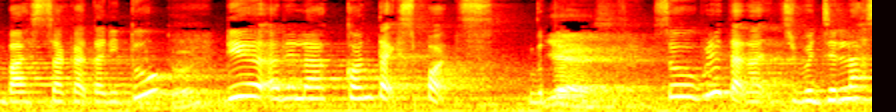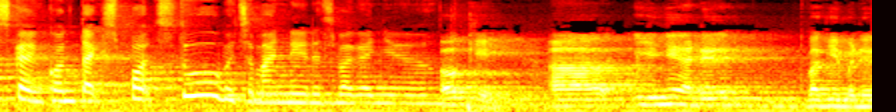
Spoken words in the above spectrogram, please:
Bas cakap tadi tu Betul. dia adalah contact sports betul Yes. so boleh tak nak cuba jelaskan contact sports tu macam mana dan sebagainya Okey, uh, ianya ada bagi pada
